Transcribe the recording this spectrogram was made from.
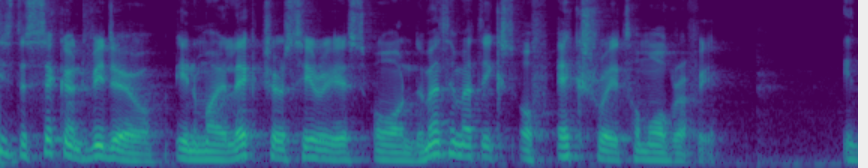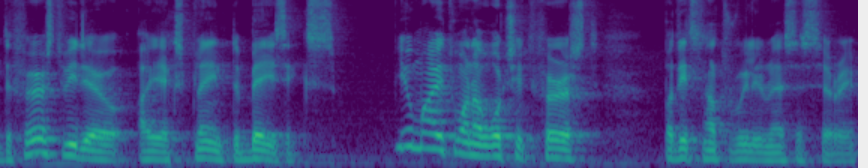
This is the second video in my lecture series on the mathematics of X-ray tomography. In the first video I explained the basics. You might want to watch it first, but it's not really necessary.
